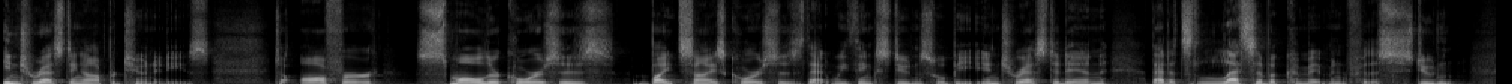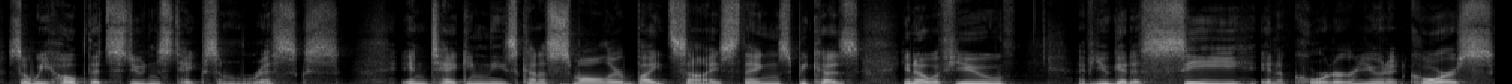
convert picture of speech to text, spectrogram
interesting opportunities to offer smaller courses, bite sized courses that we think students will be interested in, that it's less of a commitment for the student. So we hope that students take some risks in taking these kind of smaller bite sized things because, you know, if you if you get a C in a quarter unit course,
